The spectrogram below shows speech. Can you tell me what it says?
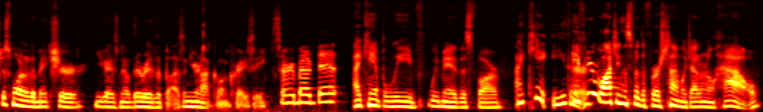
Just wanted to make sure you guys know there is a buzz and you're not going crazy. Sorry about that. I can't believe we made it this far. I can't either. If you're watching this for the first time, which I don't know how,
